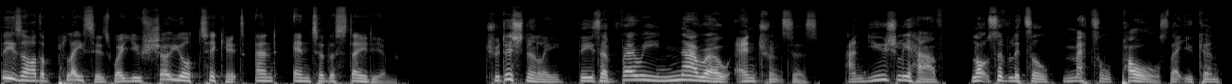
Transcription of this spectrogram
These are the places where you show your ticket and enter the stadium. Traditionally, these are very narrow entrances and usually have lots of little metal poles that you can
